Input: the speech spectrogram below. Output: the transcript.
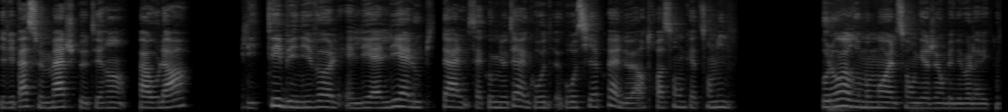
n'y avait pas ce match de terrain. Paola, elle était bénévole, elle est allée à l'hôpital. Sa communauté a grossi après, elle devait avoir 300 ou 400 000 followers au moment où elle s'est engagée en bénévole avec nous.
